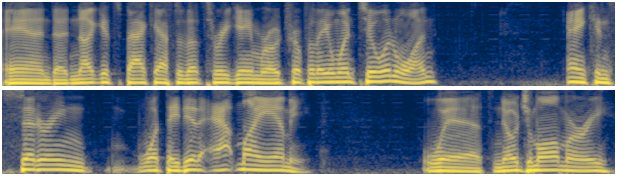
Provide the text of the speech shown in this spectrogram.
And uh, Nuggets back after that three game road trip where they went 2 and 1. And considering what they did at Miami with no Jamal Murray,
